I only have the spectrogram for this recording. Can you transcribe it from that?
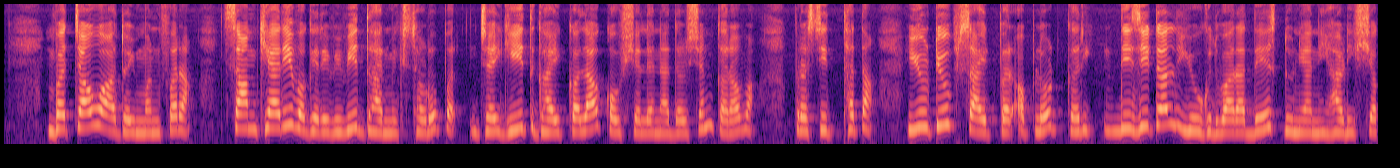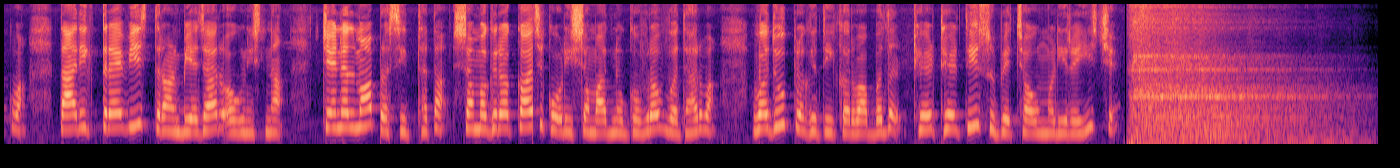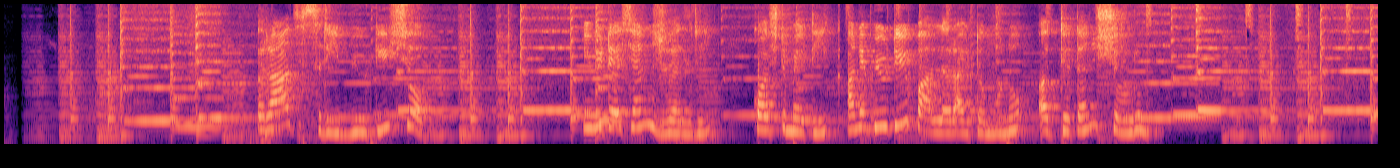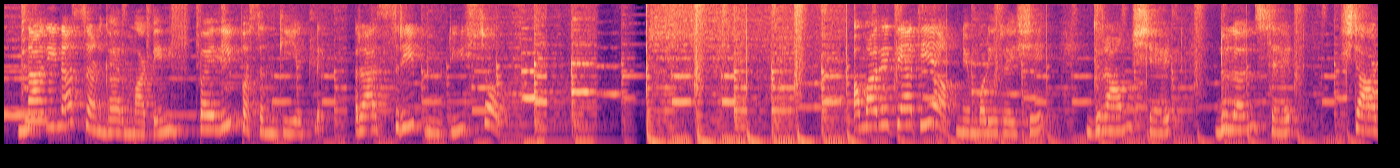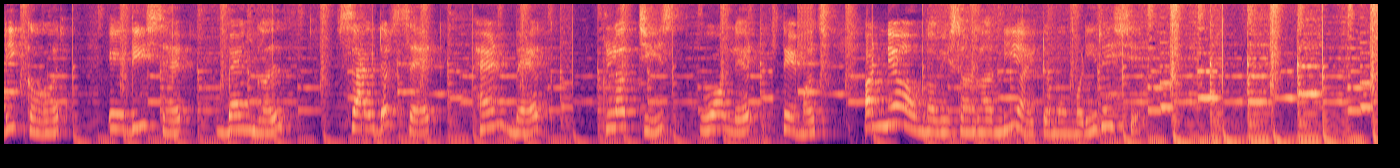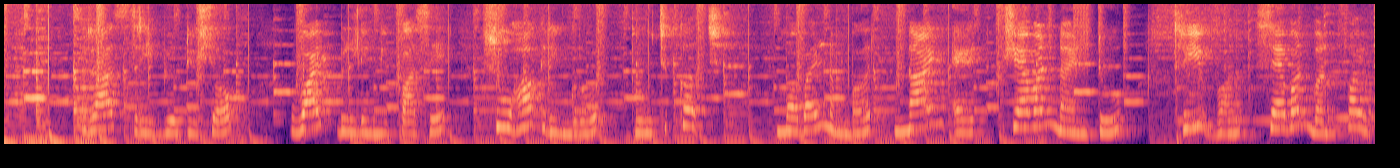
ભચાઉ, આધોઈ, મનફરા, સામખિયારી વગેરે વિવિધ ધાર્મિક સ્થળો પર જય ગીત ગાઈ કલા કૌશલ્યના દર્શન કરાવવા પ્રસિદ્ધ થતાં યુટ્યુબ સાઇટ પર અપલોડ કરી ડિજિટલ યુગ દ્વારા દેશ દુનિયા નિહાળી શકવા તારીખ ત્રેવીસ ત્રણ બે હજાર ઓગણીસના ચેનલમાં પ્રસિદ્ધ થતાં સમગ્ર કચ્છ કોળી સમાજનું ગૌરવ વધારવા વધુ પ્રગતિ કરવા બદલ ઠેર ઠેરથી શુભેચ્છાઓ મળી રહી છે. Rajshree beauty shop. Invitation jewellery cosmetic અને બ્યુટી પાર્લર આઇટમોનો અદ્યતન શોરૂમ. નારીના શણગાર માટેની પહેલી પસંદગી એટલે રાજશ્રી બ્યુટી શોપ. અમારે ત્યાંથી આપને મળી રહેશે ગ્રામ સેટ, દુલ્હન set, sari cover, AD set bangles cider set handbag clutches wallet તેમજ અન્ય અવનવી શણગારની આઇટમો મળી રહેશે. રાજશ્રી બ્યુટી શોપ વ્હાઇટ બિલ્ડિંગની પાસે Suhag ring road Bhuj Kutch. Mobile number nine eight seven nine two three one seven one five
